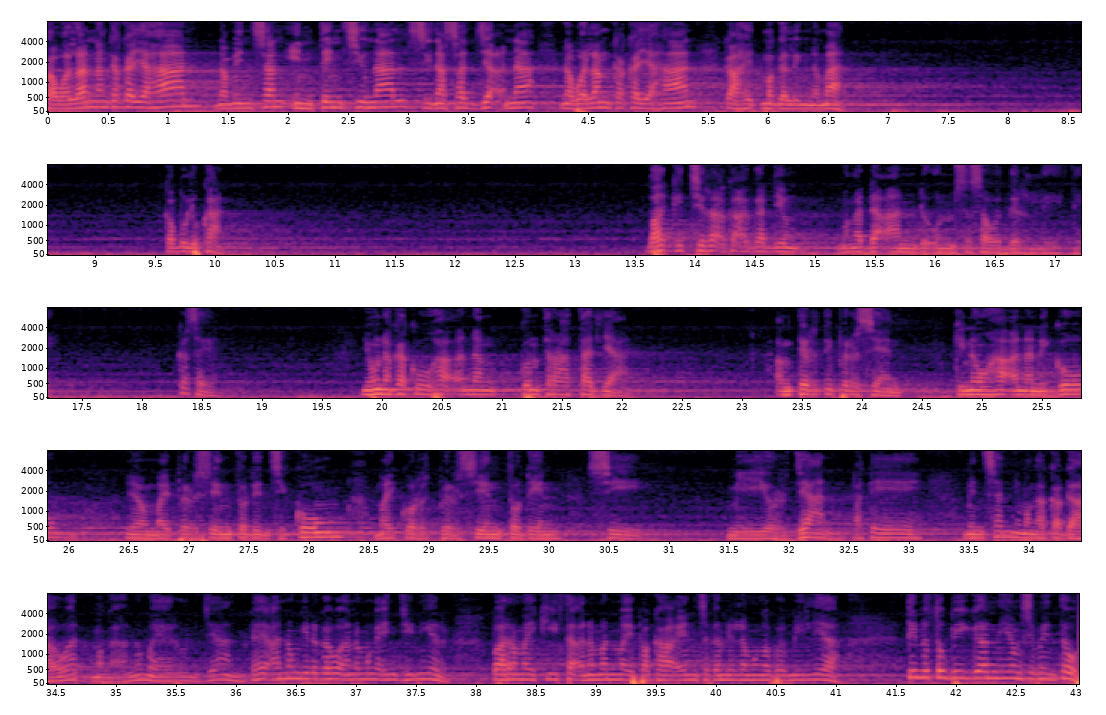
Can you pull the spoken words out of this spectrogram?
kawalan ng kakayahan na minsan intentional, sinasadya na na walang kakayahan kahit magaling naman. Kabulukan. Bakit sira kaagad yung mga daan doon sa Southern Leyte? Kasi yung nakakuha ng kontrata niya, ang 30%, kinuhaan na ni Gob, yung may persento din si Kung, may persento din si Mayor dyan. Pati minsan yung mga kagawad, mga ano, mayroon dyan. Kaya anong ginagawa ng mga engineer para may kita naman maipakain sa kanilang mga pamilya? Tinutubigan yung simento.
